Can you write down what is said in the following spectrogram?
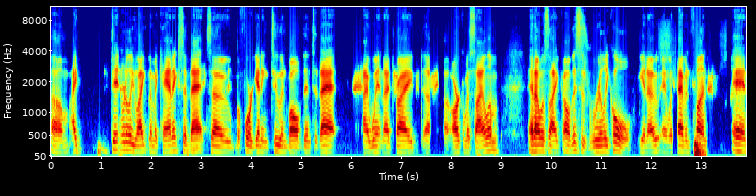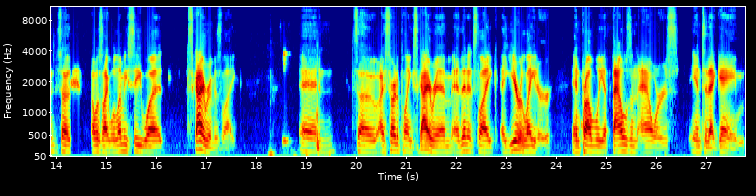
Um, I didn't really like the mechanics of that, so before getting too involved into that, I went and I tried uh, Arkham Asylum, and I was like, "Oh, this is really cool," you know, and was having fun. And so I was like, "Well, let me see what Skyrim is like." And so I started playing Skyrim, and then it's like a year later, and probably a thousand hours into that game,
